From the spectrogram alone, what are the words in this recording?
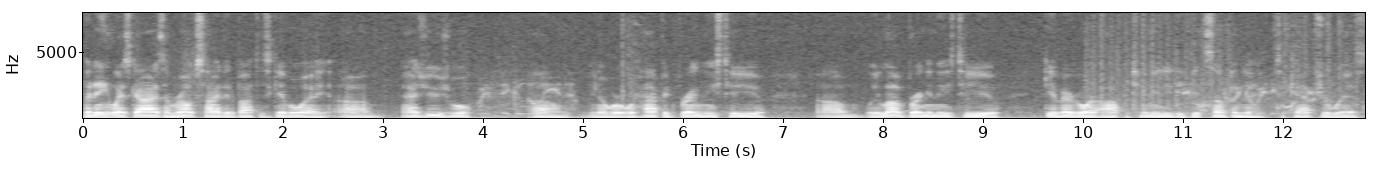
but anyways, guys, I'm real excited about this giveaway. Um, as usual, um, you know, we're, we're happy to bring these to you. Um, we love bringing these to you. Give everyone an opportunity to get something to, to capture with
